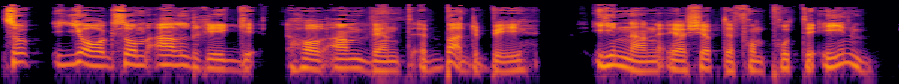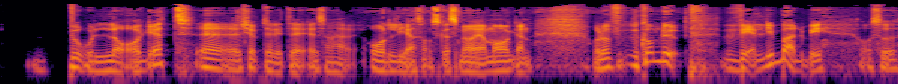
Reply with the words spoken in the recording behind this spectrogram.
Så jag som aldrig har använt Budbee innan jag köpte från proteinbolaget. Eh, köpte jag lite sån här olja som ska smörja magen. Och då kom det upp, välj Budbee. Och så,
